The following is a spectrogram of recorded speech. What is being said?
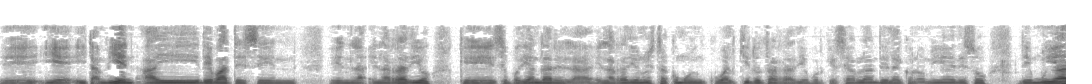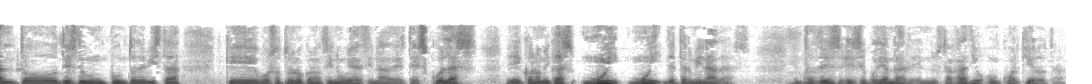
Eh, y, también hay debates en, en, la, en, la, radio que se podían dar en la, en la radio nuestra como en cualquier otra radio, porque se habla de la economía y de eso de muy alto, desde un punto de vista que vosotros lo conocéis, no voy a decir nada, de escuelas económicas muy, muy determinadas. Entonces, eh, se podían dar en nuestra radio o en cualquier otra.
